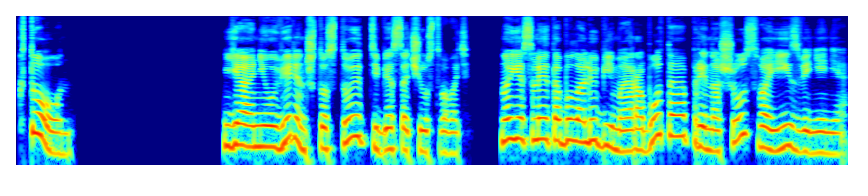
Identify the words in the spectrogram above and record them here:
Кто он? Я не уверен, что стоит тебе сочувствовать. Но если это была любимая работа, приношу свои извинения.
